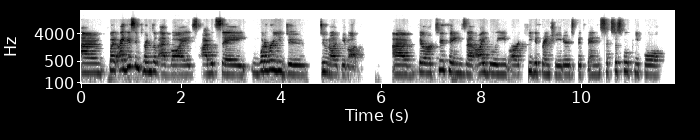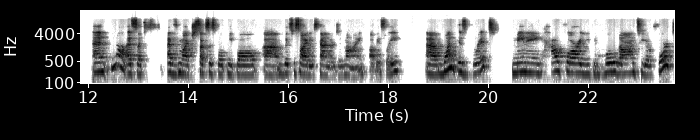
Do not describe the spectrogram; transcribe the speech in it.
um, but i guess in terms of advice i would say whatever you do do not give up uh, there are two things that i believe are key differentiators between successful people and not as such as much successful people um, with society standards in mind, obviously. Uh, one is grit, meaning how far you can hold on to your fort.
